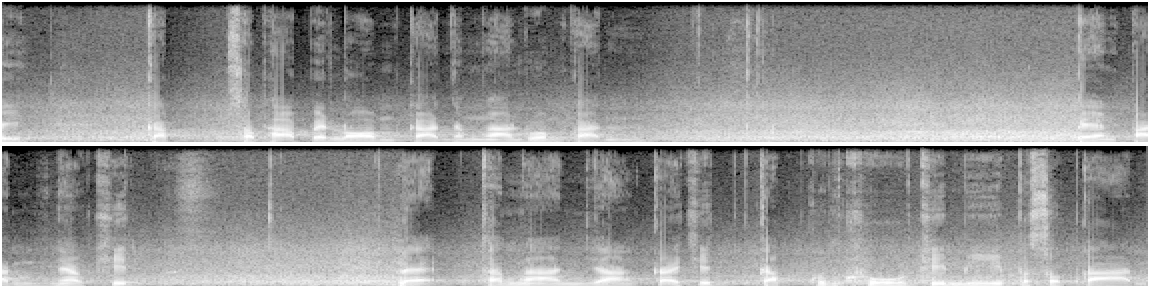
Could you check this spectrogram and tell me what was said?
ยกับสภาพแวดล้อมการทำงานร่วมกัน แบ่งปันแนวคิด และทำงานอย่างใกล้ชิดกับคุณครูที่มีประสบการณ์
